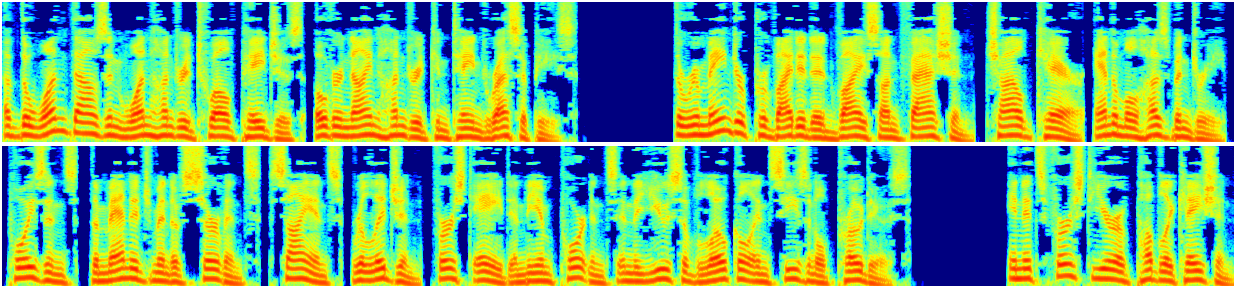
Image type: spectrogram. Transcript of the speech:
Of the 1,112 pages, over 900 contained recipes. The remainder provided advice on fashion, child care, animal husbandry, poisons, the management of servants, science, religion, first aid and the importance in the use of local and seasonal produce. In its first year of publication,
